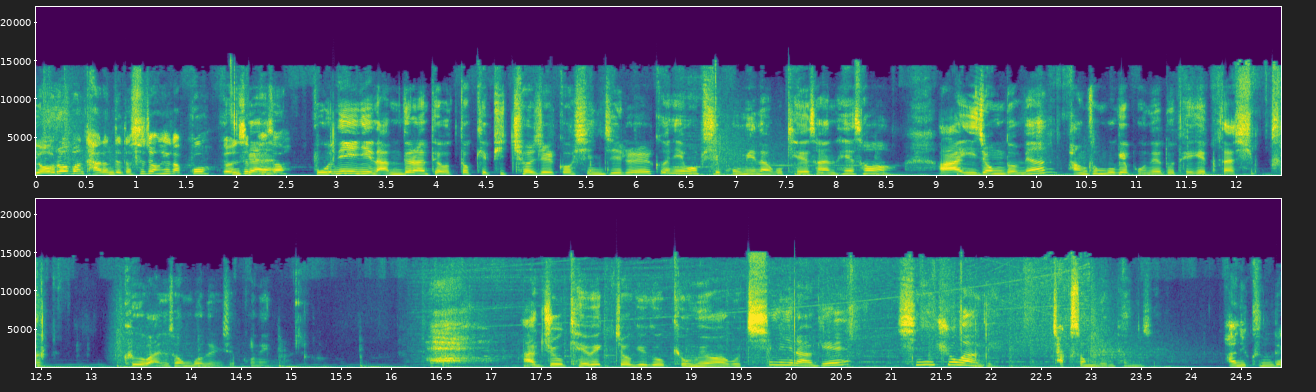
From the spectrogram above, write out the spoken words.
여러 번 다른 데다 수정해갖고 연습해서 그러니까 본인이 남들한테 어떻게 비춰질 것인지를 끊임없이 고민하고 계산해서 아 이 정도면 방송국에 보내도 되겠다 싶은 그 완성본을 이제 보낸 거죠. 아주 계획적이고 교묘하고 치밀하게 신중하게 작성된 편지. 아니 근데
